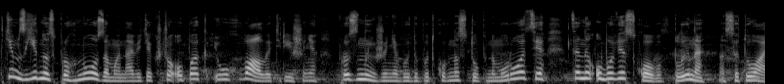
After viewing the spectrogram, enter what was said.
Втім, згідно з прогнозами, навіть якщо ОПЕК і ухвалить рішення про зниження видобутку в наступному році, це не обов'язково вплине на ситуацію.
